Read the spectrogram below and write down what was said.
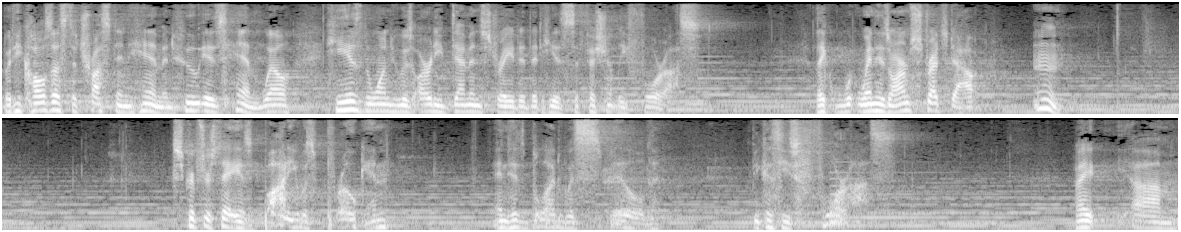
But he calls us to trust in him. And who is him? Well, he is the one who has already demonstrated that He is sufficiently for us. Like w- when His arms stretched out, scriptures say His body was broken and His blood was spilled because He's for us. Right? Um,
